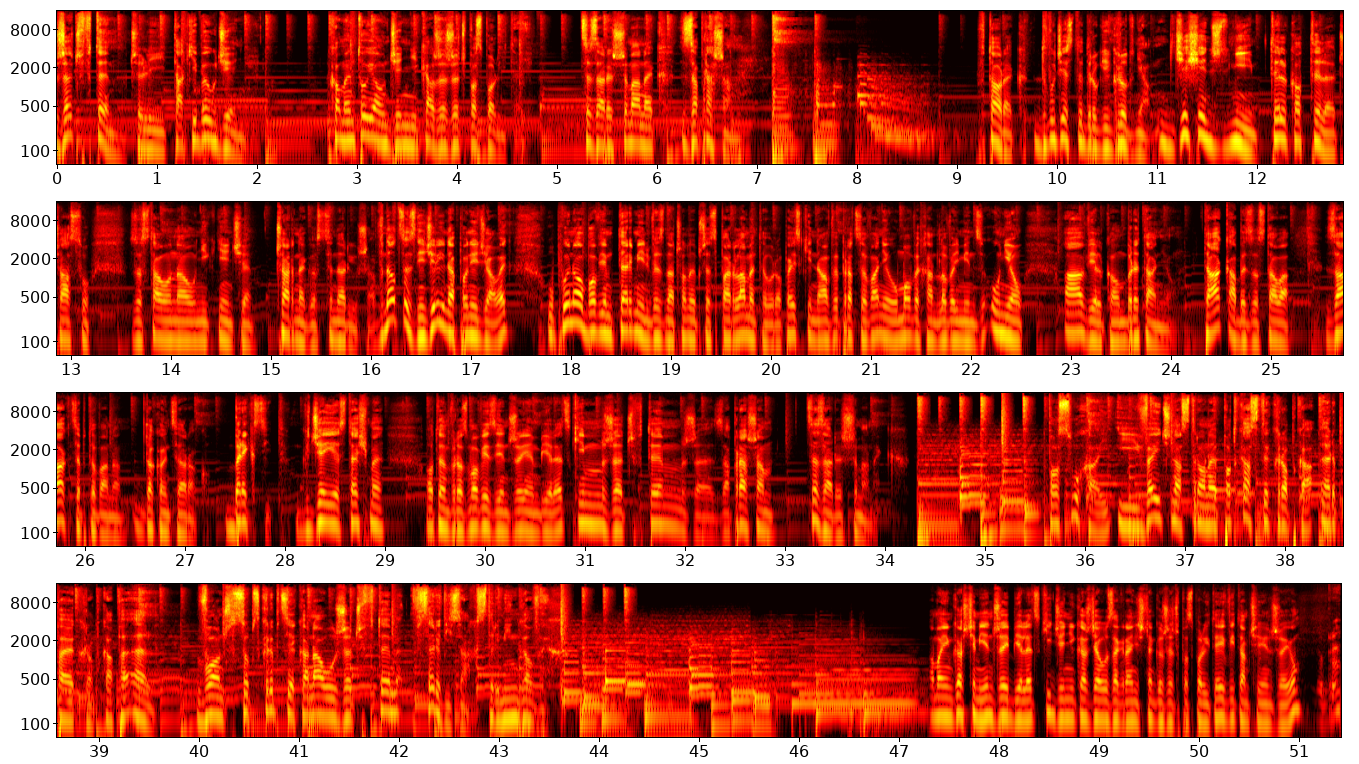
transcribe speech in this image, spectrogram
Rzecz w tym, czyli taki był dzień. Komentują dziennikarze Rzeczpospolitej. Cezary Szymanek, zapraszam. Wtorek, 22 grudnia. 10 dni, tylko tyle czasu zostało na uniknięcie czarnego scenariusza. W nocy z niedzieli na poniedziałek upłynął bowiem termin wyznaczony przez Parlament Europejski na wypracowanie umowy handlowej między Unią a Wielką Brytanią. Tak, aby została zaakceptowana do końca roku. Brexit. Gdzie jesteśmy? O tym w rozmowie z Jędrzejem Bieleckim. Rzecz w tym, że zapraszam Cezary Szymanek. Posłuchaj i wejdź na stronę podcasty.rp.pl. Włącz subskrypcję kanału Rzecz w tym w serwisach streamingowych. A moim gościem Jędrzej Bielecki, dziennikarz działu zagranicznego Rzeczpospolitej. Witam cię Jędrzeju. Dobry.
